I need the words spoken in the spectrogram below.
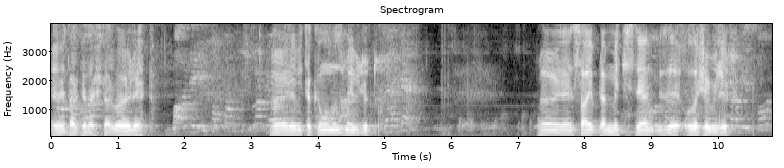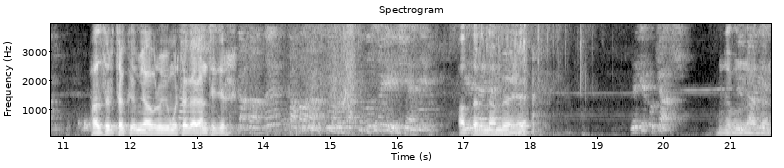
Evet arkadaşlar böyle böyle bir takımımız mevcut. Böyle sahiplenmek isteyen bize ulaşabilir. Hazır takım yavru yumurta garantidir. Altlarından böyle bu da bunlardan.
